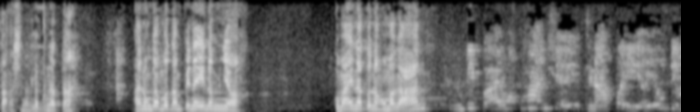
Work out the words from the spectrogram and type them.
Taas ng lagnat ah. Anong gamot ang pinainom nyo? Kumain na to ng umagahan? Hindi pa, ayaw nga kumain siya eh. Tinapay eh, ayaw din.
